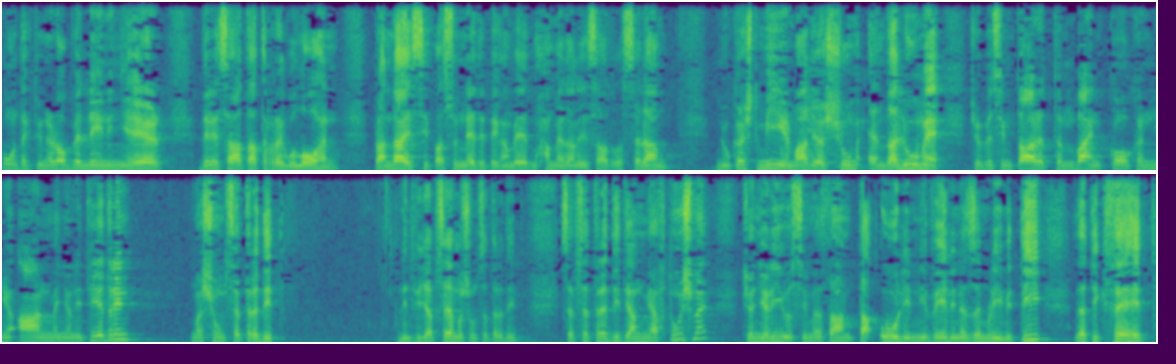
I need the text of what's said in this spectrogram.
punët e këtyne robëve lejini një herë, derisa ata të rregullohen. Prandaj, sipas sunnetit të pejgamberit Muhammed alejhi salatu ves selam, nuk është mirë, madje është shumë e ndalume që besimtarët të mbajnë kokën një anë me njëri tjetrin më shumë se 3 ditë. Pyetja pse më shumë se 3 ditë? Sepse 3 ditë janë të mjaftueshme, që njeriu si me thanë ta ulë nivelin e zemërimit tij dhe t'i kthehet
